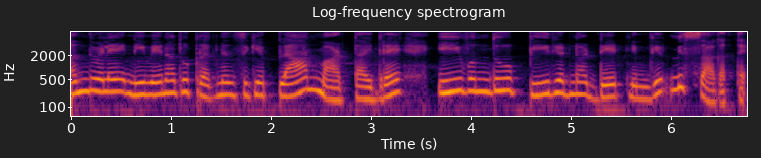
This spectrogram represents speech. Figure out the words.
ಒಂದು ವೇಳೆ ನೀವೇನಾದರೂ ಪ್ರೆಗ್ನೆನ್ಸಿಗೆ ಪ್ಲ್ಯಾನ್ ಮಾಡ್ತಾ ಇದ್ದರೆ ಈ ಒಂದು ಪೀರಿಯಡ್ನ ಡೇಟ್ ನಿಮಗೆ ಮಿಸ್ ಆಗುತ್ತೆ.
